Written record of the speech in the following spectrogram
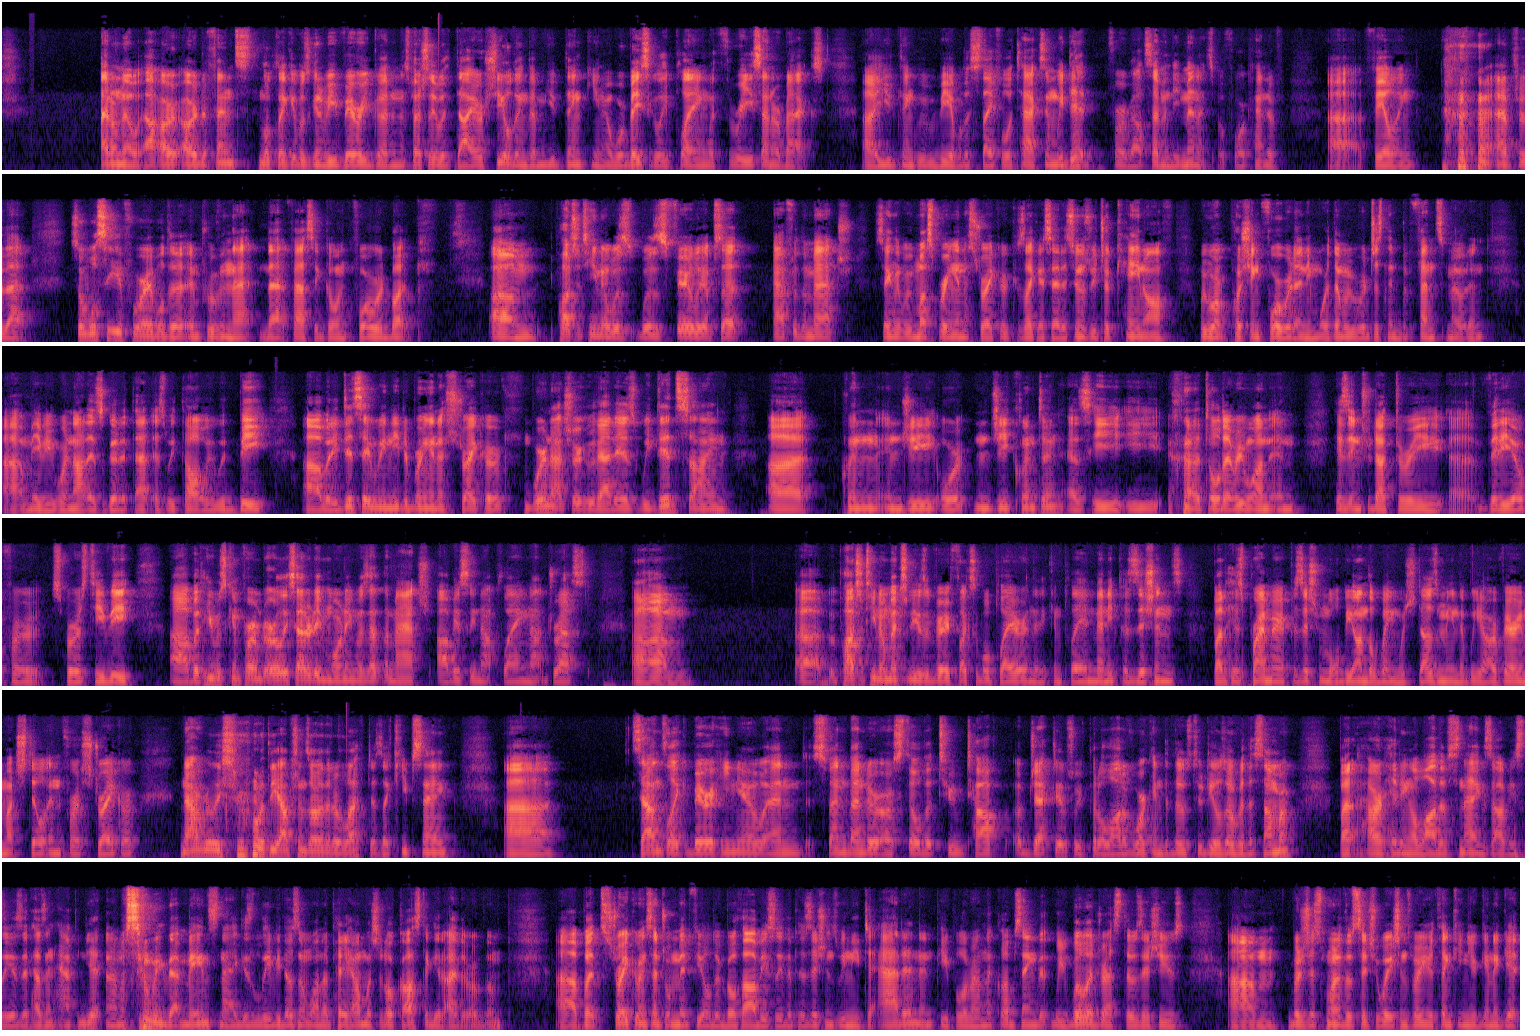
I don't know. Our, our defense looked like it was going to be very good, and especially with Dier shielding them, you'd think, you know, we're basically playing with three center backs. Uh, you'd think we would be able to stifle attacks, and we did for about 70 minutes before kind of uh, failing after that. So we'll see if we're able to improve in that that facet going forward. But um, Pochettino was was fairly upset after the match, saying that we must bring in a striker because, like I said, as soon as we took Kane off, we weren't pushing forward anymore. Then we were just in defense mode, and uh, maybe we're not as good at that as we thought we would be. Uh, but he did say we need to bring in a striker. We're not sure who that is. We did sign uh, Clinton N'Jie or N'Jie Clinton, as he, he uh, told everyone in his introductory uh, video for Spurs TV. Uh, but he was confirmed early Saturday morning, was at the match, obviously not playing, not dressed. Um, uh, but Pochettino mentioned he's a very flexible player and that he can play in many positions, but his primary position will be on the wing, which does mean that we are very much still in for a striker. Not really sure what the options are that are left, as I keep saying. Sounds like Berahino and Sven Bender are still the two top objectives. We've put a lot of work into those two deals over the summer, but are hitting a lot of snags, obviously, as it hasn't happened yet. And I'm assuming that main snag is Levy doesn't want to pay how much it'll cost to get either of them. Uh, but striker and central midfield are both obviously the positions we need to add in, and people around the club saying that we will address those issues. Um, but it's just one of those situations where you're thinking you're going to get.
